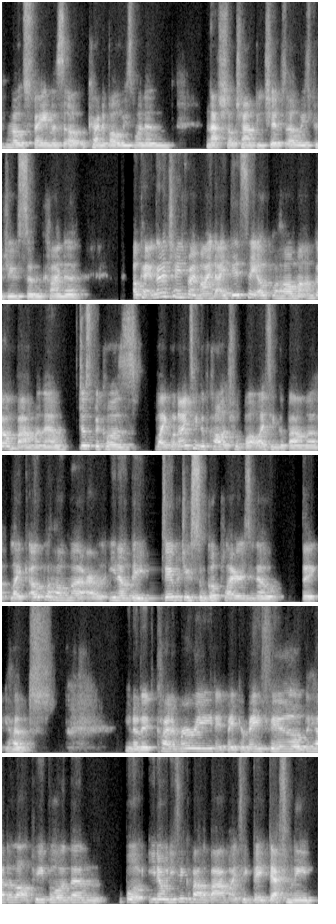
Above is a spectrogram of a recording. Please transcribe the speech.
most famous, uh, kind of always winning national championships, always producing kind of. Okay, I'm going to change my mind. I did say Oklahoma. I'm going Bama now, just because. Like when I think of college football, I think of Bama. Like Oklahoma are, you know, they do produce some good players. You know, they had, you know, they had Kyler Murray, they had Baker Mayfield, they had a lot of people, and then but you know, when you think of Alabama, I think they definitely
